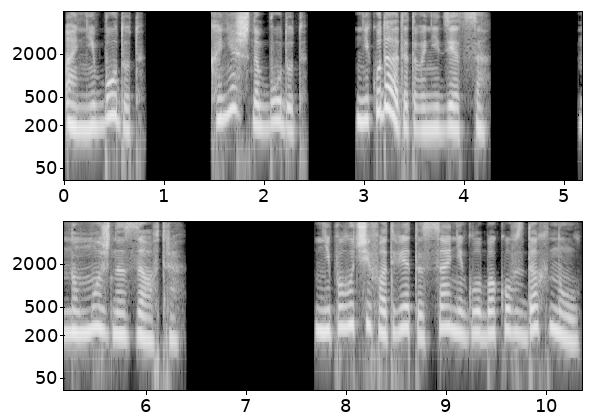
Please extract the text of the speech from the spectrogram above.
Они будут. Конечно, будут. Никуда от этого не деться. Но можно завтра. Не получив ответа, Саня глубоко вздохнул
